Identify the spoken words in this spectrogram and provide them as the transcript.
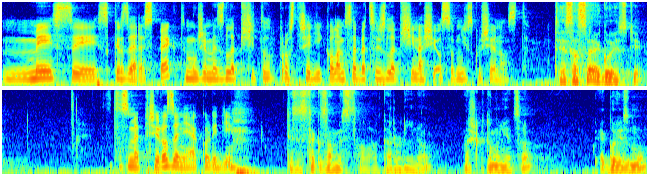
my si skrze respekt můžeme zlepšit to prostředí kolem sebe, což zlepší naši osobní zkušenost. Ty zase egoisti. To jsme přirozeně jako lidi. Ty jsi tak zamyslela, Karolíno? Máš k tomu něco? Egoismu?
